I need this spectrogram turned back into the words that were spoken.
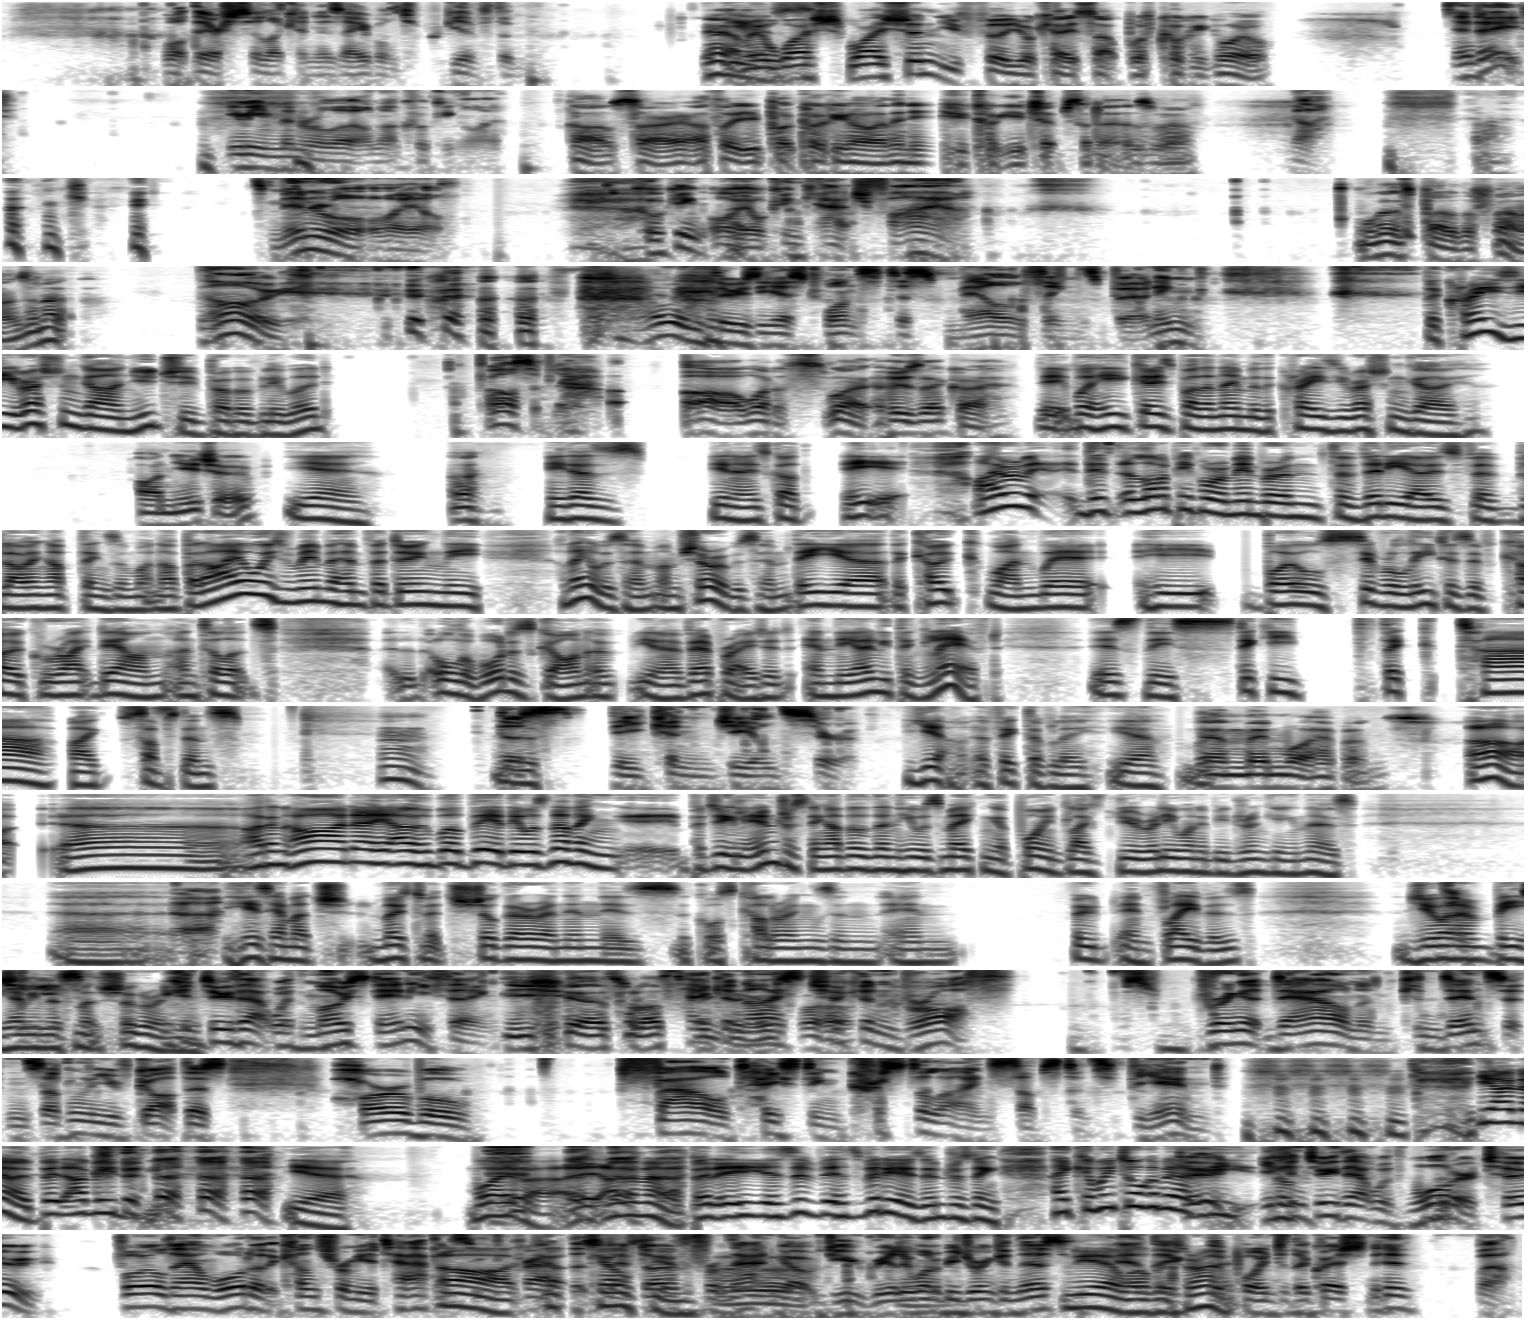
what their silicon is able to give them. Yeah, I mean, why sh- why shouldn't you fill your case up with cooking oil? Indeed. You mean mineral oil, not cooking oil? Oh, sorry, I thought you put cooking oil and then you could cook your chips in it as well. No, oh. okay. it's mineral oil. Cooking oil can catch fire. Well, that's part of the fun, isn't it? No. no enthusiast wants to smell things burning. The crazy Russian guy on YouTube probably would. Possibly. Oh, what a. what? Who's that guy Yeah, Well, he goes by the name of the crazy Russian guy. On YouTube? Yeah. Huh. He does, you know, he's got. He, I remember, there's, a lot of people remember him for videos for blowing up things and whatnot, but I always remember him for doing the. I think it was him. I'm sure it was him. The uh, the Coke one where he boils several liters of Coke right down until it's all the water's gone, uh, you know, evaporated, and the only thing left is this sticky, thick tar like substance. This the congealed syrup. Yeah, effectively. Yeah. And then what happens? Oh, uh, I don't. Oh no. Oh, well, there there was nothing uh, particularly interesting other than he was making a point. Like, do you really want to be drinking this? Uh, here's how much. Most of it's sugar, and then there's of course colorings and and food and flavors. Do you want to be having this much sugar in You you? can do that with most anything. Yeah, that's what I was thinking. Take a nice well. chicken broth, bring it down and condense it, and suddenly you've got this horrible, foul tasting crystalline substance at the end. Yeah, I know, but I mean, yeah, whatever. I, I don't know, but his his video is interesting. Hey, can we talk about Dude, the? you the- can do that with water too. Boil down water that comes from your tap and see Oh, the crap cal- that's calcium. left over from that and go, do you really want to be drinking this? Yeah, well, the, that's right. the point of the question is, well,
